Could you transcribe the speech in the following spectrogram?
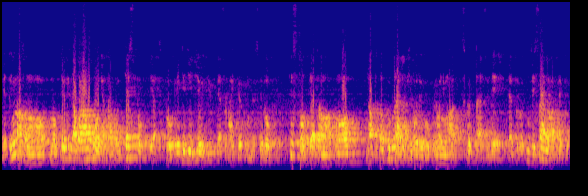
えっと、今その載ってるピタゴラの方には多分テストってやつと HG19 ってやつが入ってると思うんですけど、テストってやつはまあこのラップトップぐらいの規模で動くようにまあ作ったやつで、えっと、実際のは、えっと、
